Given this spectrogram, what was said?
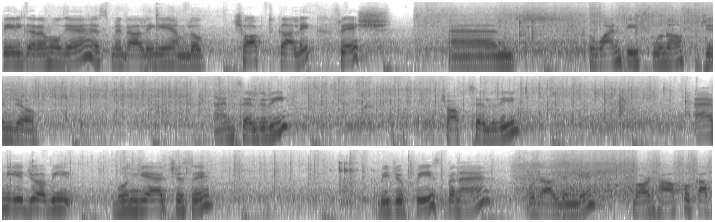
तेल गरम हो गया है, इसमें डालेंगे हम लोग chopped garlic fresh and one teaspoon of ginger and celery chopped celery and ये जो अभी भुन गया अच्छे से अभी जो पेस्ट बनाया है वो डाल देंगे। अबाउट हाफ़ अ कप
